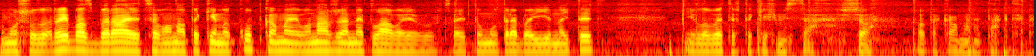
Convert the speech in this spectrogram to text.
Тому що риба збирається вона такими кубками, вона вже не плаває. Тому треба її знайти і ловити в таких місцях. Все, отака в мене тактика.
